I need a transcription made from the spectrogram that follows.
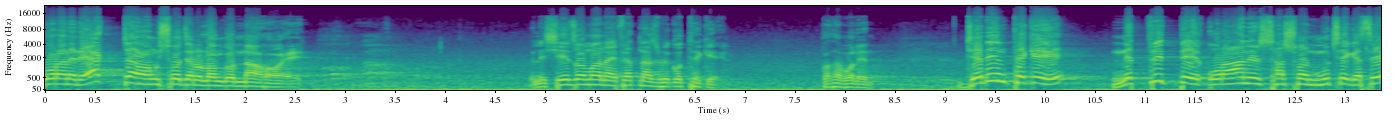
কোরআনের একটা অংশ যেন লঙ্ঘন না হয়। বলে সে জমানায় ফেতনা আসবে থেকে কথা বলেন। যেদিন থেকে নেতৃত্বে কোরআনের শাসন মুছে গেছে,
